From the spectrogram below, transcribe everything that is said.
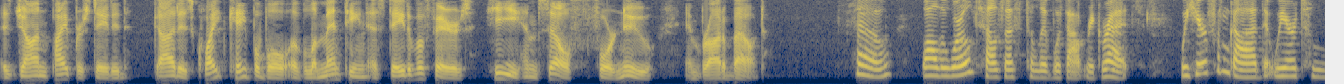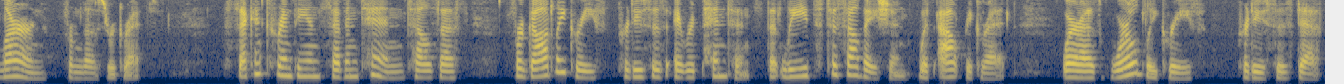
As John Piper stated, God is quite capable of lamenting a state of affairs he himself foreknew and brought about. So, while the world tells us to live without regrets, we hear from God that we are to learn from those regrets. 2 Corinthians 7:10 tells us, "For godly grief produces a repentance that leads to salvation without regret, whereas worldly grief produces death."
